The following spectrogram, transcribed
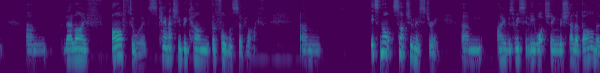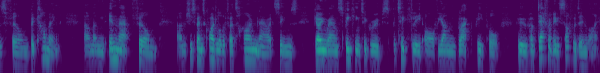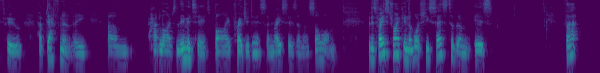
um, their life afterwards can actually become the fullness of life. Um, it's not such a mystery. Um, I was recently watching Michelle Obama's film Becoming, um, and in that film, she spends quite a lot of her time now, it seems, going around speaking to groups, particularly of young black people who have definitely suffered in life, who have definitely um, had lives limited by prejudice and racism and so on. But it's very striking that what she says to them is that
